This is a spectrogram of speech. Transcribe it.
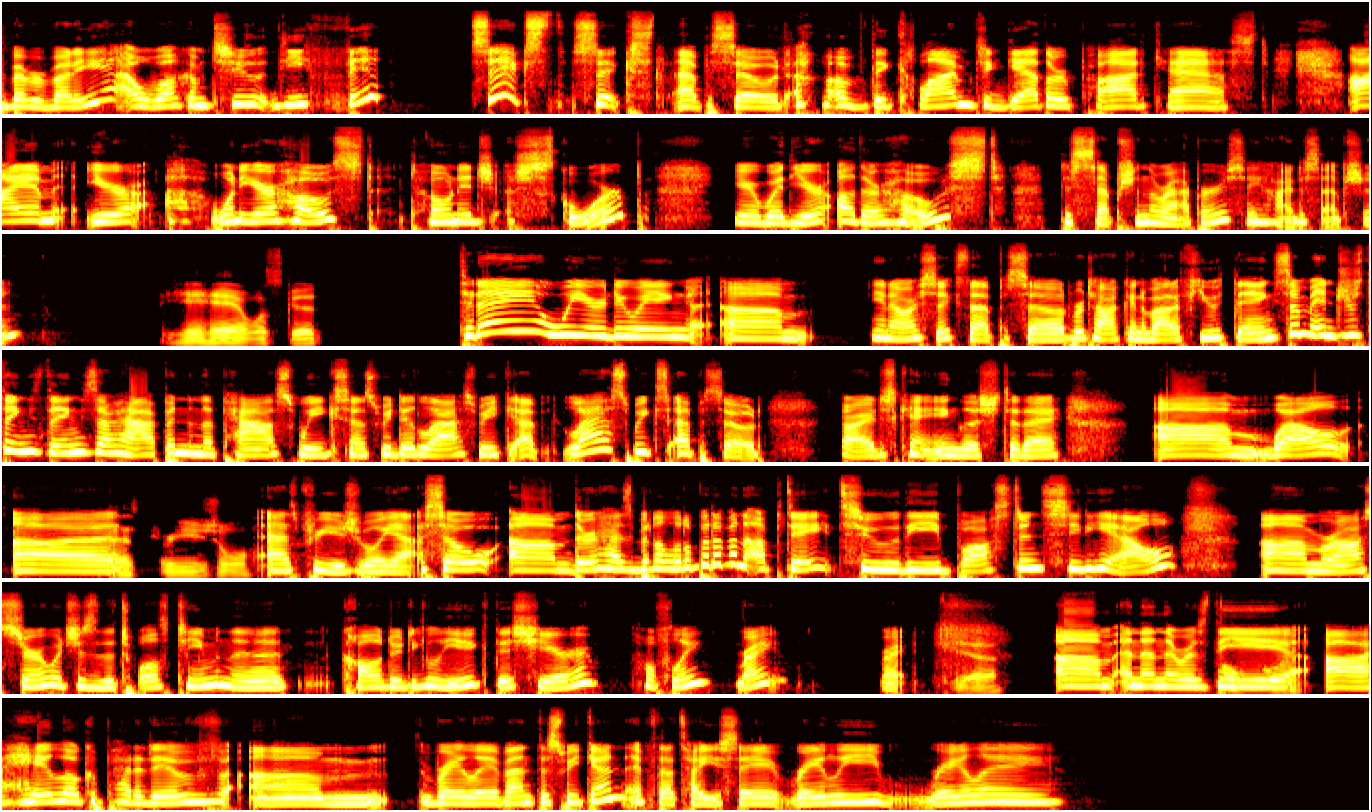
up, everybody? Uh, welcome to the fifth, sixth, sixth episode of the Climb Together podcast. I am your one of your hosts, Tonage Scorp, here with your other host, Deception the Rapper. Say hi, Deception. Yeah, what's good? Today we are doing um you know our sixth episode we're talking about a few things some interesting things have happened in the past week since we did last week last week's episode sorry i just can't english today um well uh As per usual. as per usual yeah so um there has been a little bit of an update to the boston cdl um roster which is the 12th team in the call of duty league this year hopefully right right Yeah. um, and then there was the Hopefully. uh, Halo competitive um, Rayleigh event this weekend, if that's how you say it. Rayleigh, Rayleigh,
